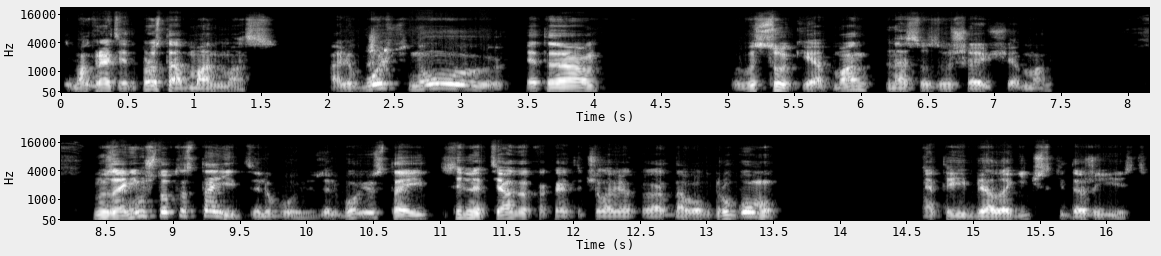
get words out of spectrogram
Демократия – это просто обман масс. А любовь, ну, это высокий обман, нас возвышающий обман. Но за ним что-то стоит, за любовью. За любовью стоит сильно тяга какая-то человека одного к другому. Это и биологически даже есть.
